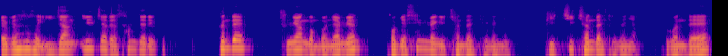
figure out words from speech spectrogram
에베소서 2장 1절에 3절이거든요. 근데 중요한 건 뭐냐면 거기에 생명이 전달되느냐? 빛이 전달되느냐? 그건데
